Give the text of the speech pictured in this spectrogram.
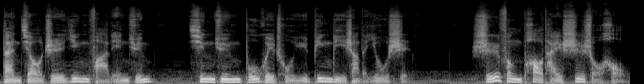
但较之英法联军，清军不会处于兵力上的优势。石凤炮台失守后，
